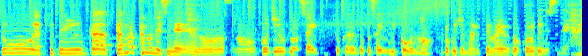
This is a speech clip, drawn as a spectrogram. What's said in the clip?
どうやってというか、たまたまですね、はい、あのその55歳とか6歳以降の60になる手前のところでですね、はい、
